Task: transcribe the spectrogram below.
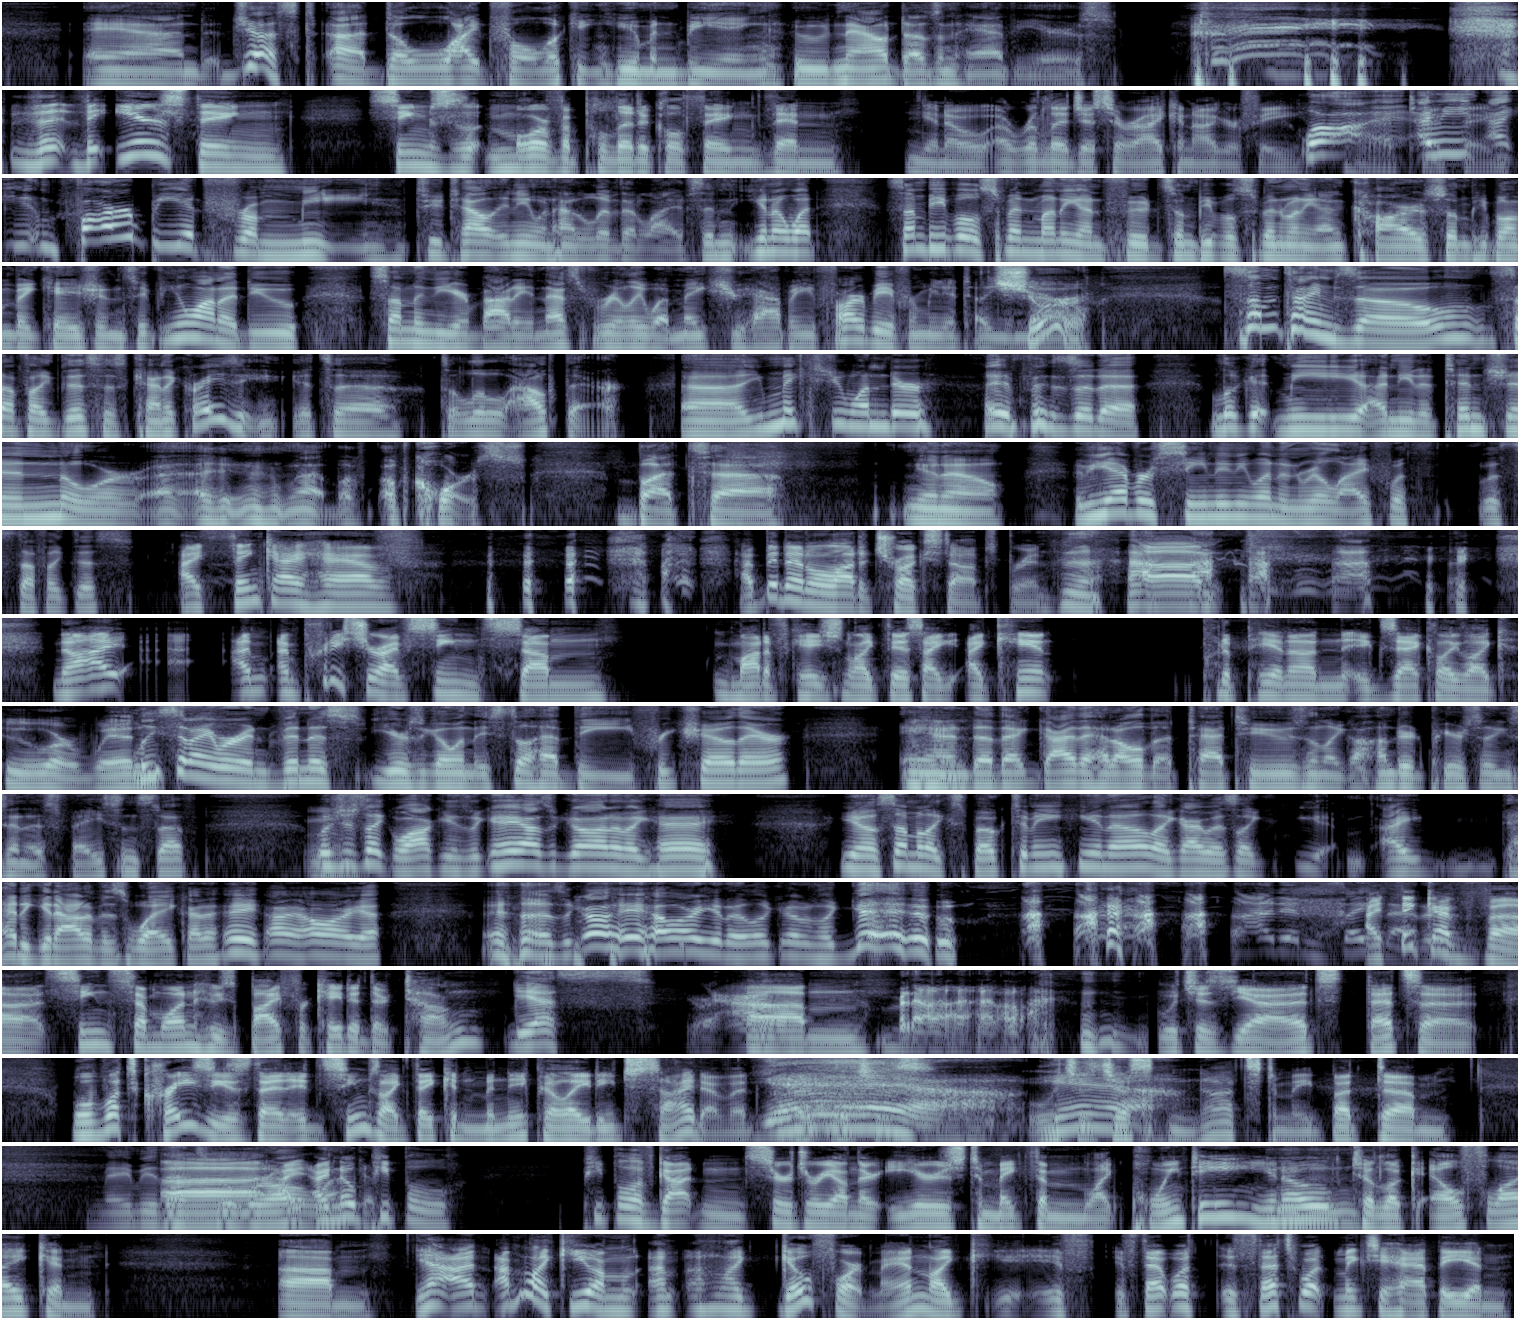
And just a delightful looking human being who now doesn't have ears. the the ears thing seems more of a political thing than you know a religious or iconography. Well, uh, I, mean. I, far be it from me to tell anyone how to live their lives. And you know what? Some people spend money on food. Some people spend money on cars. Some people on vacations. If you want to do something to your body and that's really what makes you happy, far be it from me to tell you Sure. no. Sometimes though, stuff like this is kind of crazy. It's a it's a little out there. Uh, it makes you wonder if is it a look at me, I need attention, or uh, of course, but uh, you know, have you ever seen anyone in real life with with stuff like this? I think I have. I've been at a lot of truck stops, Brent. Um, no, I, I'm I'm pretty sure I've seen some modification like this. I I can't put a pin on exactly like who or when. Lisa and I were in Venice years ago when they still had the freak show there, Mm-hmm. and uh, that guy that had all the tattoos and like a hundred piercings in his face and stuff was Mm. just like walking. He's like, "Hey, how's it going?" I'm like, "Hey." You know, someone like spoke to me, you know, like I was like, I had to get out of his way, kind of, hey, hi, how are you? And I was like, oh, hey, how are you? And I look at him like, go. I didn't say I think I've uh, seen someone who's bifurcated their tongue. Yes. Um, which is yeah, that's that's a. Well, what's crazy is that it seems like they can manipulate each side of it, uh, yeah. which is which is just nuts to me. But um, Maybe that's uh, what we're all I, I know people people have gotten surgery on their ears to make them like pointy, you know, Mhm. to look elf like, and um, yeah, I, I'm like you. I'm, I'm I'm like go for it, man. Like if if that what if that's what makes you happy and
